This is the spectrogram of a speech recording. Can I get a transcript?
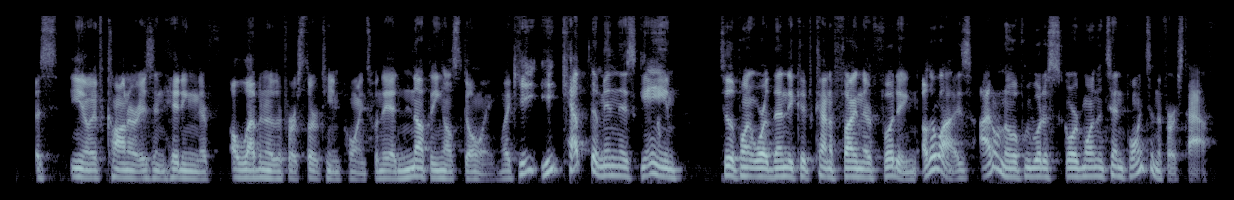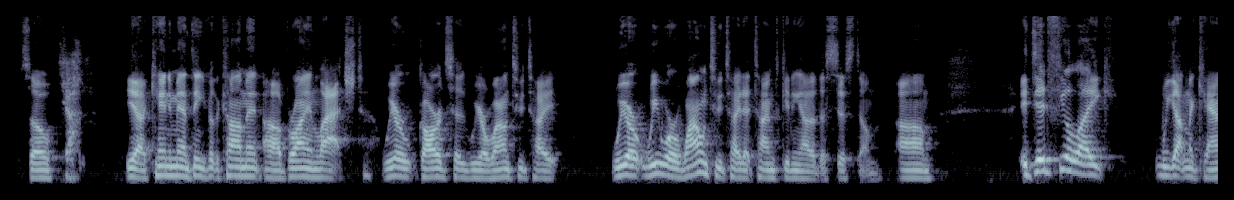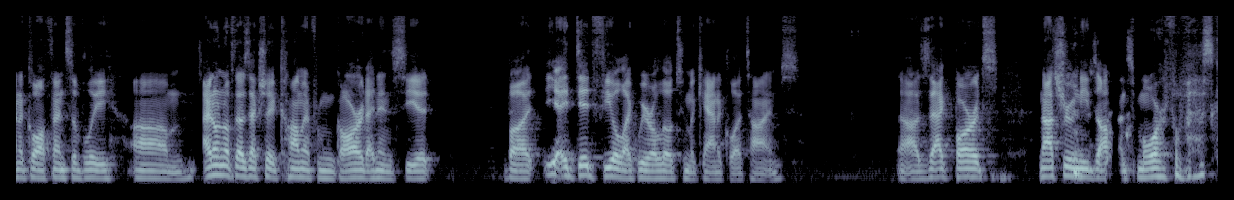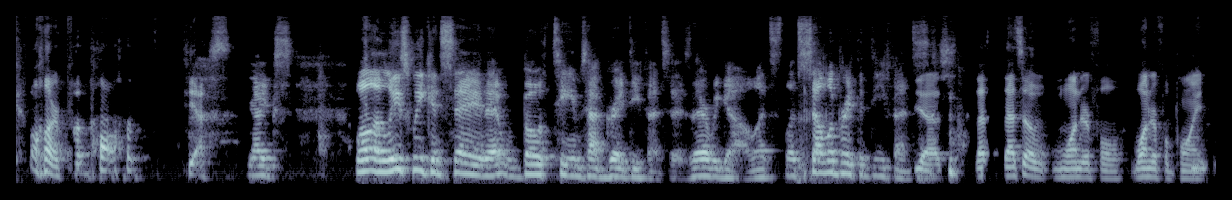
you know if Connor isn't hitting their 11 of their first 13 points when they had nothing else going. Like he he kept them in this game to the point where then they could kind of find their footing. Otherwise, I don't know if we would have scored more than 10 points in the first half. So yeah. Yeah, Candyman, thank you for the comment. Uh, Brian Latched. We are Gard said we are wound too tight. We are we were wound too tight at times getting out of the system. Um, it did feel like we got mechanical offensively. Um, I don't know if that was actually a comment from Gard. I didn't see it, but yeah, it did feel like we were a little too mechanical at times. Uh, Zach Bart's not sure who needs offense more for basketball or football. yes. Yikes. Well, at least we can say that both teams have great defenses. There we go. Let's let's celebrate the defense. Yes, that's that's a wonderful wonderful point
